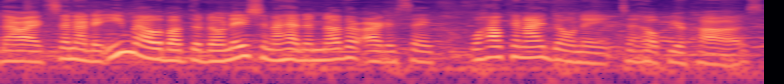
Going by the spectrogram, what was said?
now I sent out an email about the donation. I had another artist say, "Well, how can I donate to help your cause?"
